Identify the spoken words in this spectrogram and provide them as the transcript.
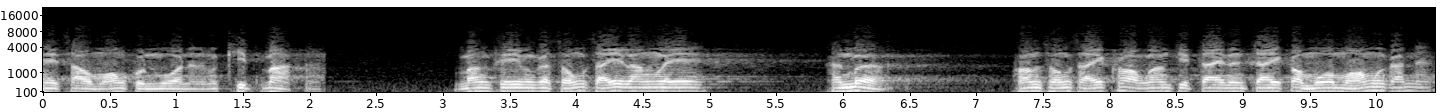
ให้เศร้าหมองขุนมัวนะมันคิดมากนะบางทีมันก็สงสัยลังเลคันเมื่อ ความสงสัยครอบงำจิตใจนั้นใจก็มัวหมองเหมือนกันเนะ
